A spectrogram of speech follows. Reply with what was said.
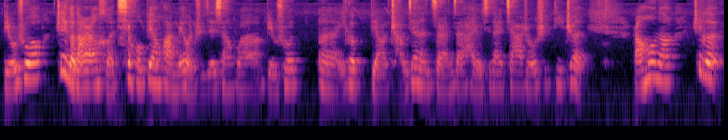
比如说，这个当然和气候变化没有直接相关啊。比如说，呃，一个比较常见的自然灾害，尤其在加州是地震。然后呢，这个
